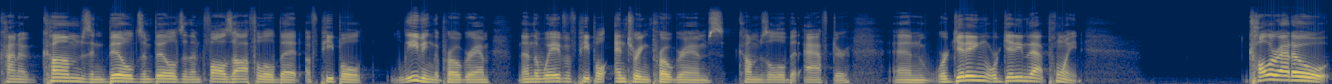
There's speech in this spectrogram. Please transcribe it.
kind of comes and builds and builds and then falls off a little bit of people leaving the program. Then the wave of people entering programs comes a little bit after, and we're getting we're getting to that point. Colorado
